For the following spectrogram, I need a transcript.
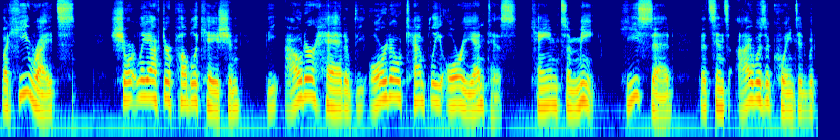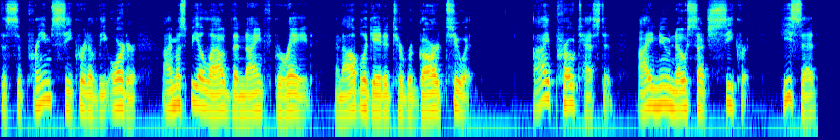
but he writes shortly after publication, the outer head of the Ordo Templi Orientis came to me. He said that since I was acquainted with the supreme secret of the order, I must be allowed the ninth grade and obligated to regard to it. I protested. I knew no such secret. He said,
